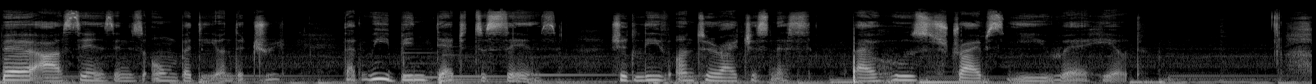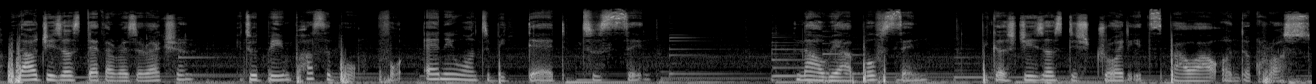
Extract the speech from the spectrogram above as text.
bare our sins in his own body on the tree, that we, being dead to sins, should live unto righteousness, by whose stripes ye were healed. Without Jesus' death and resurrection, it would be impossible for anyone to be dead to sin. Now we are above sin because Jesus destroyed its power on the cross.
